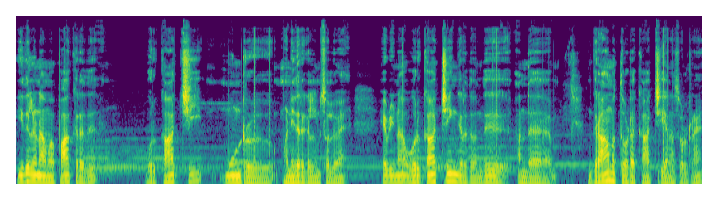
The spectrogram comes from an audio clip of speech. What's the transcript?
இதில் நாம் பார்க்குறது ஒரு காட்சி மூன்று மனிதர்கள்னு சொல்லுவேன். எப்படின்னா ஒரு காட்சிங்கிறது வந்து அந்த கிராமத்தோட காட்சியை நான் சொல்கிறேன்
